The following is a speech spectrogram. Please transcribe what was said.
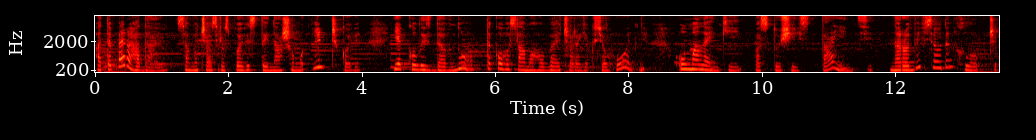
А тепер, гадаю, саме час розповісти нашому Ільчикові, як колись давно, такого самого вечора, як сьогодні, у маленькій пастушій стаєнці народився один хлопчик.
